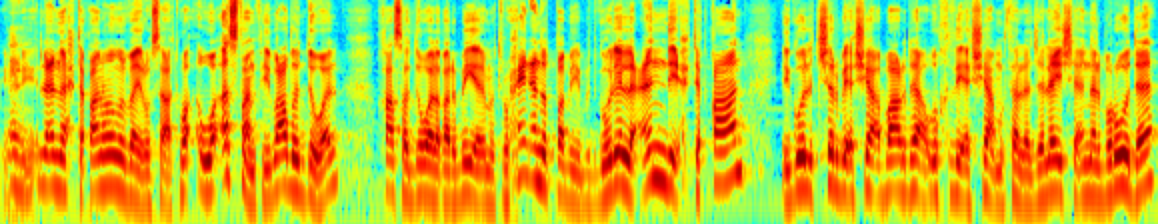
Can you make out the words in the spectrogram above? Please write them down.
يعني إيه. لأن الاحتقان هو من الفيروسات واصلا في بعض الدول خاصة الدول الغربية لما تروحين عند الطبيب تقولين له عندي احتقان يقول تشربي أشياء باردة أو أخذي أشياء مثلجة ليش؟ لأن البرودة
